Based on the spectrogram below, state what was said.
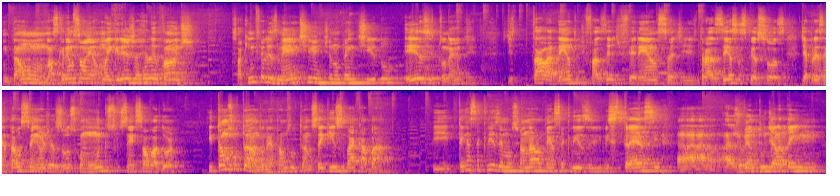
Então, nós queremos ser uma igreja relevante. Só que, infelizmente, a gente não tem tido êxito, né? De estar tá lá dentro, de fazer a diferença, de trazer essas pessoas, de apresentar o Senhor Jesus como o único e suficiente Salvador. E estamos lutando, né? Estamos lutando. Sei que isso vai acabar. E tem essa crise emocional, tem essa crise, estresse. A, a juventude, ela tem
